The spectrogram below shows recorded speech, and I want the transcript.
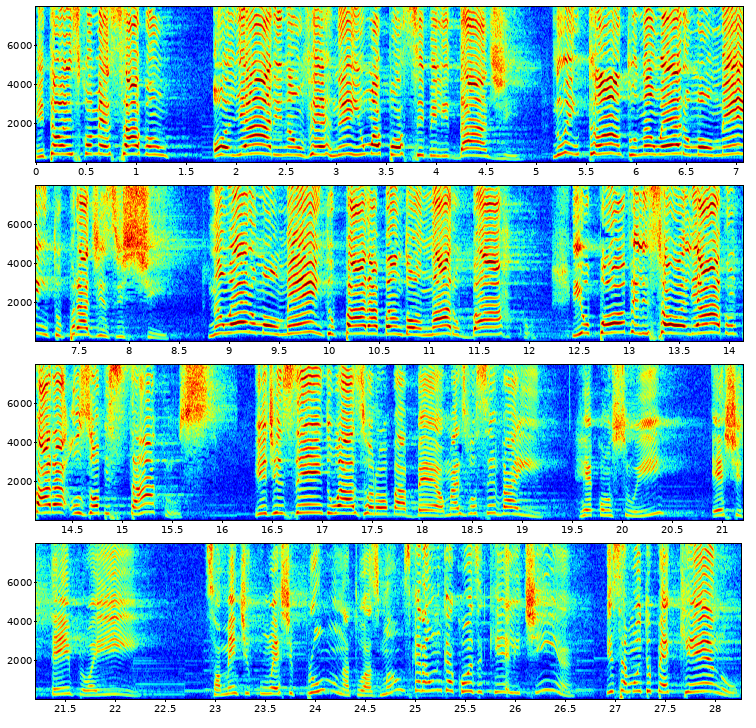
Então eles começavam a olhar e não ver nenhuma possibilidade. No entanto, não era o momento para desistir. Não era o momento para abandonar o barco. E o povo, eles só olhavam para os obstáculos. E dizendo a Zorobabel: Mas você vai reconstruir este templo aí somente com este plumo nas tuas mãos? Que era a única coisa que ele tinha. Isso é muito pequeno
